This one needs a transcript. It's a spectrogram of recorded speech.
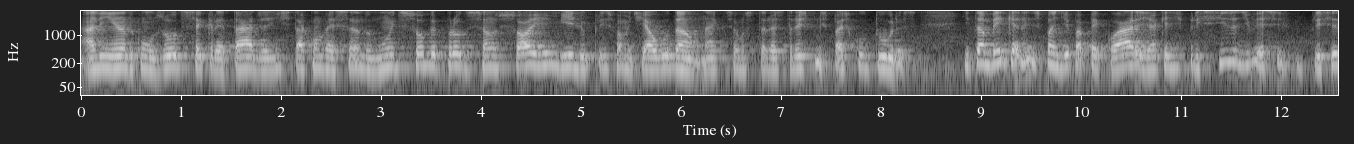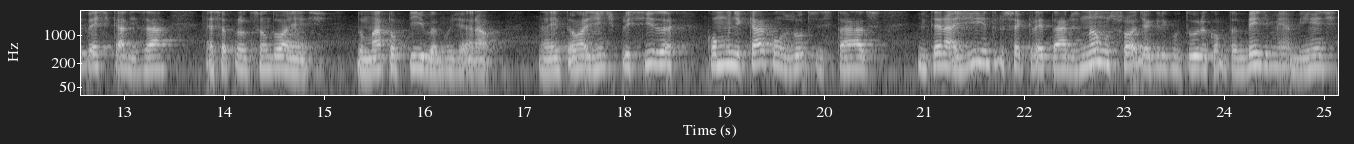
alinhando com os outros secretários, a gente está conversando muito sobre produção de soja e milho, principalmente e algodão, né, que são as três principais culturas. E também querendo expandir para a pecuária, já que a gente precisa, precisa verticalizar essa produção do oeste, do Matopiba no geral. Né? Então a gente precisa comunicar com os outros estados, interagir entre os secretários, não só de agricultura, como também de meio ambiente,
